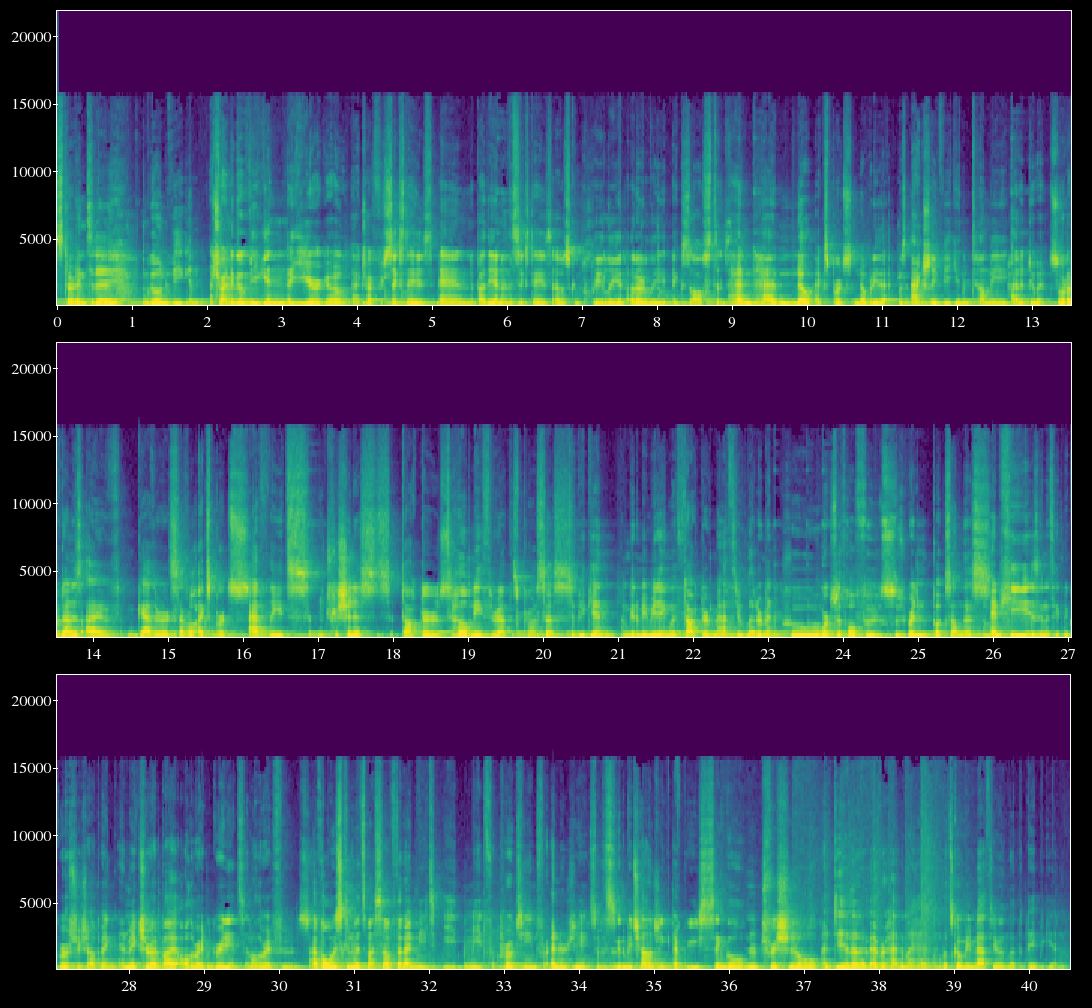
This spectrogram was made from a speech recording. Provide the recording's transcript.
Starting today, I'm going vegan. I tried to go vegan a year ago. I tried for six days, and by the end of the six days, I was completely and utterly exhausted. I hadn't had no experts, nobody that was actually vegan tell me how to do it. So what I've done is I've gathered several experts, athletes, nutritionists, doctors, to help me throughout this process. To begin, I'm gonna be meeting with Dr. Matthew Lederman, who works with Whole Foods, who's written books on this, and he is gonna take me grocery shopping and make sure I buy all the right ingredients and all the right foods. I've always convinced myself that I need to eat meat for protein, for energy. So this is gonna be challenging every single nutritional idea that I've ever had in my head. Let's go meet Matthew and let the day begin.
